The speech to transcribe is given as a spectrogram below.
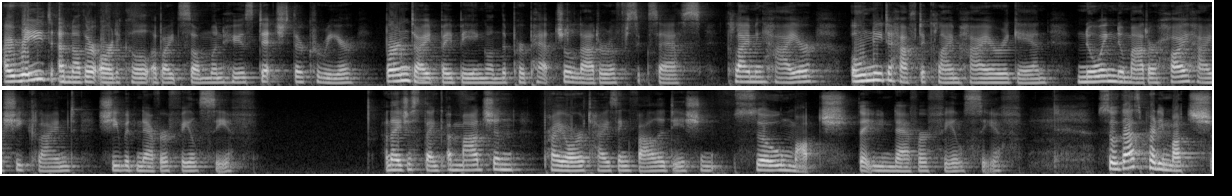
I read another article about someone who has ditched their career, burned out by being on the perpetual ladder of success, climbing higher only to have to climb higher again, knowing no matter how high she climbed, she would never feel safe. And I just think imagine prioritizing validation so much that you never feel safe. So that's pretty much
